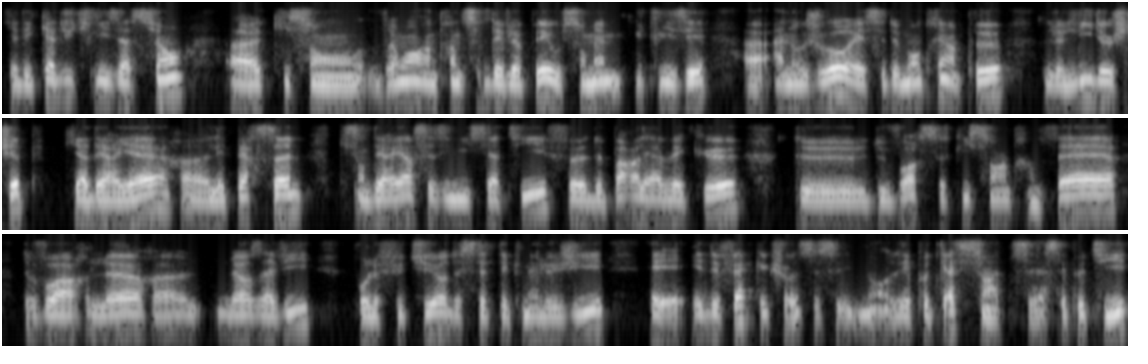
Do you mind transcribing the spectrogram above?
qui a des cas d'utilisation euh, qui sont vraiment en train de se développer ou sont même utilisés euh, à nos jours. Et c'est de montrer un peu le leadership qu'il y a derrière, les personnes qui sont derrière ces initiatives, de parler avec eux, de, voir ce qu'ils sont en train de faire, de voir leur, euh, leurs avis pour le futur de cette technologie et, de faire quelque chose. les podcasts ils sont assez, petits,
